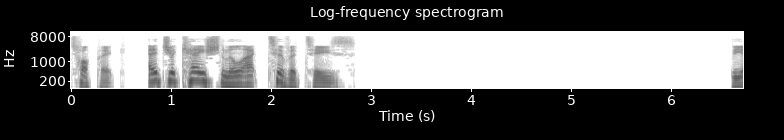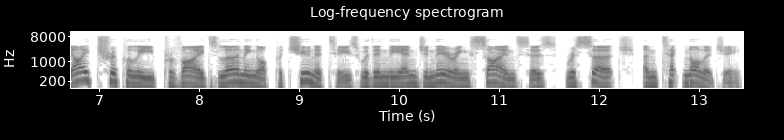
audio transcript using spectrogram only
Topic: Educational activities. The IEEE provides learning opportunities within the engineering sciences, research, and technology.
